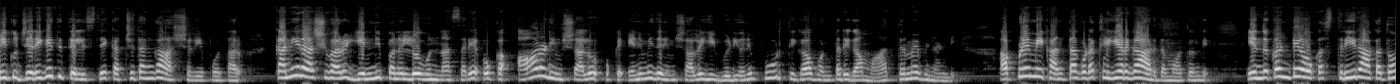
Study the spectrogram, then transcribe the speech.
మీకు జరిగేది తెలిస్తే ఖచ్చితంగా ఆశ్చర్యపోతారు. కన్య రాశి వారు ఎన్ని పనుల్లో ఉన్నా సరే ఒక ఆరు నిమిషాలు ఒక ఎనిమిది నిమిషాలు ఈ వీడియోని పూర్తిగా ఒంటరిగా మాత్రమే వినండి. అప్పుడే మీకు అంతా కూడా క్లియర్గా అర్థమవుతుంది. ఎందుకంటే ఒక స్త్రీ రాకతో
